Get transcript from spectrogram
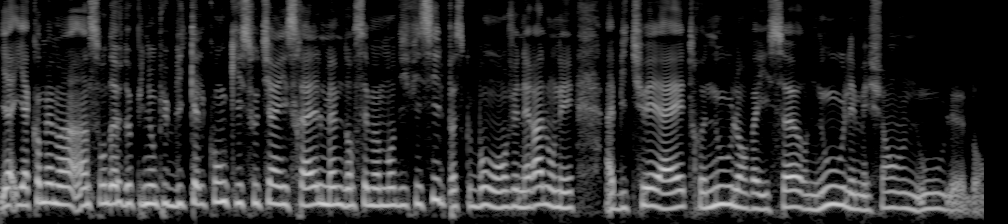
il y, a quand même un, sondage d'opinion publique quelconque qui soutient Israël même dans ces moments difficiles, parce que bon, en général, on est habitué à être nous l'envahisseur, nous les méchants, nous le bon.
